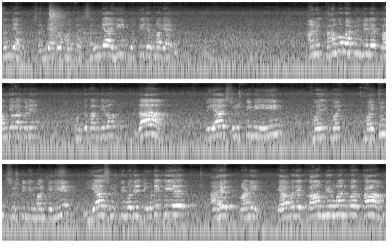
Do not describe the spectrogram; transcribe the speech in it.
संध्या. संध्याचं महत्त्व. संध्या ही पृथ्वी जन्माली आली. आणि काम वाटून दिले कामदेवाकडे. कोणतं काम दिलं? दा तू या सृष्टी मी मैथून सृष्टी निर्माण केली. या सृष्टीमध्ये जेवढे काही आहेत प्राणी त्यामध्ये काम निर्माण कर काम.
